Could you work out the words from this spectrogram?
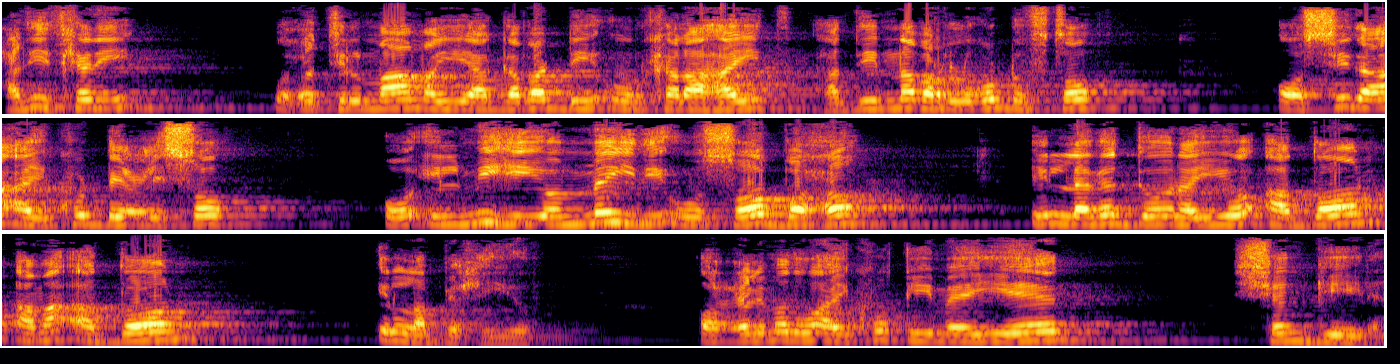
Xadiidkani wuxuu tilmaamayaa gabadhii uurka lahayd haddii nabar lagu dhufto oo sidaa ay ku dhiciso oo ilmihiiyo meydii uu soo baxo in laga doonayo addoon ama addoon in la bixiyo oo culimmadu ay ku qiimeeyeen shan geela.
